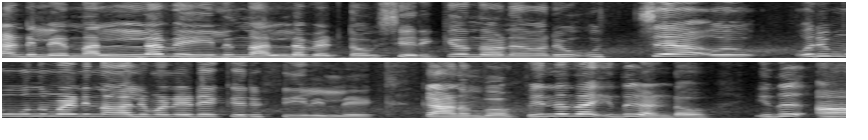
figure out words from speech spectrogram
കണ്ടില്ലേ? നല്ല വെയിലും നല്ല വെട്ടവും. ശരിക്കും എന്താ പറയുക ഒരു ഉച്ച ഒരു മൂന്ന് മണി നാല് മണിയുടെയൊക്കെ ഒരു ഫീൽ ഇല്ലേ? കാണുമ്പോൾ പിന്നെ ഇത് കണ്ടോ? ഇത് ആ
